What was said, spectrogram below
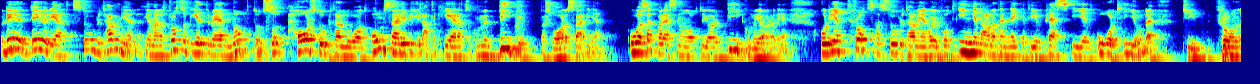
och det, det, är ju det att Storbritannien, jag menar trots att vi inte är med i NATO, så har Storbritannien lovat om Sverige blir attackerat så kommer vi försvara Sverige. Oavsett vad resten av NATO gör, vi kommer göra det. Och det trots att Storbritannien har ju fått inget annat än negativ press i ett årtionde typ från,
